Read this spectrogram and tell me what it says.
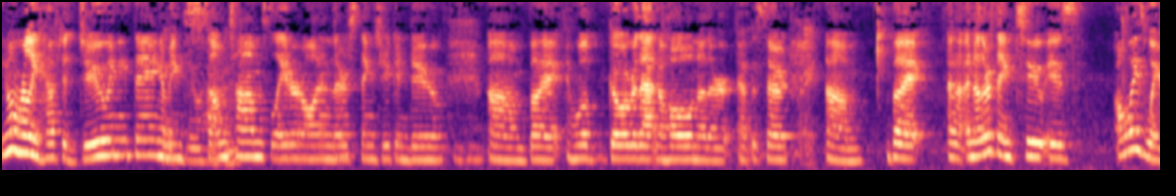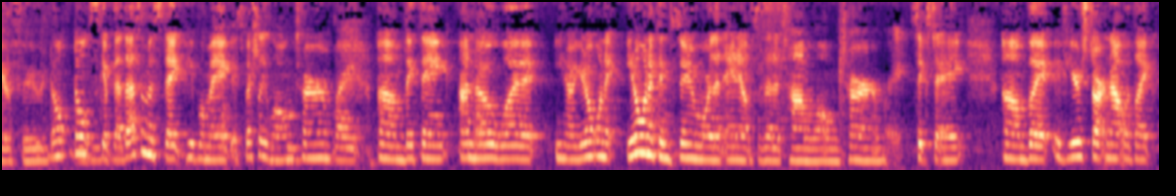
You don't really have to do anything. I mean, sometimes happen. later on, there's mm-hmm. things you can do, mm-hmm. um, but and we'll go over that in a whole another episode. Right. Um, but uh, another thing too is always weigh your food. Don't don't mm-hmm. skip that. That's a mistake people make, especially long term. Right. Um, they think I know what you know. You don't want to you don't want to consume more than eight ounces at a time long term. Right. Six to eight. Um, but if you're starting out with like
